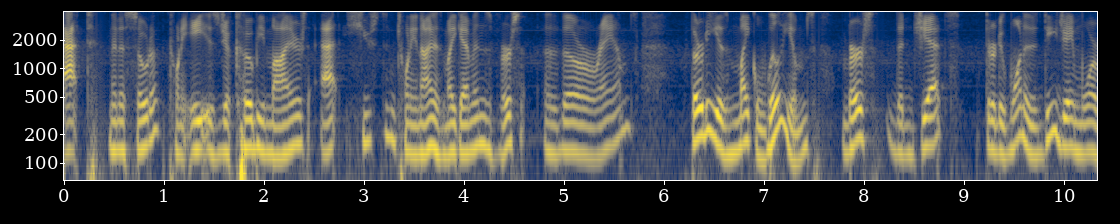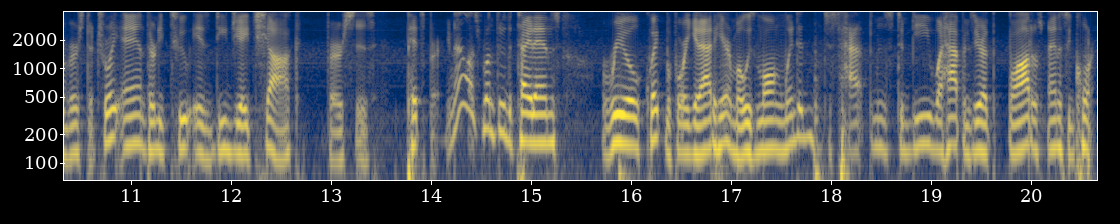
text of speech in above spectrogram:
at Minnesota. 28 is Jakobi Meyers at Houston. 29 is Mike Evans versus the Rams. 30 is Mike Williams versus the Jets. 31 is DJ Moore versus Detroit. And 32 is DJ Chalk versus Pittsburgh. Now let's run through the tight ends real quick before we get out of here. I'm always long winded. Just happens to be what happens here at the Lotto's Fantasy Corner.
